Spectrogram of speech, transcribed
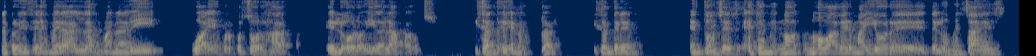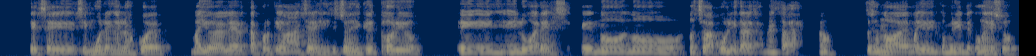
la provincia de Esmeraldas, Manabí, Guayas, Proposorja, El Oro y Galápagos. Y Santa Elena, claro, y Santa Elena. Entonces, esto no, no va a haber mayor eh, de los mensajes que se simulen en los COE, mayor alerta porque van a ser ejercicios de escritorio en, en, lugares que no, no, no se va a publicar esos mensajes, ¿no? Entonces no va a haber mayor inconveniente con eso.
